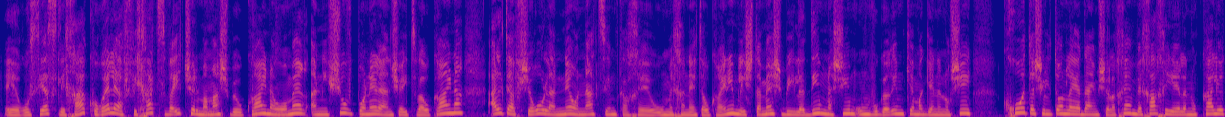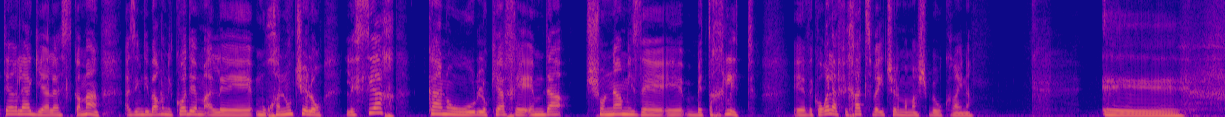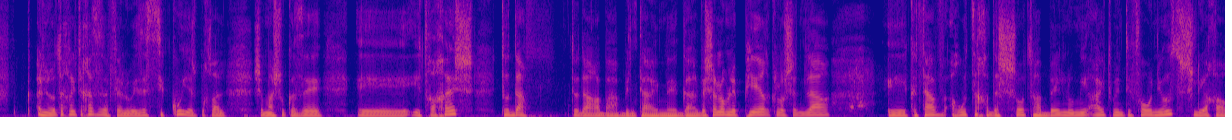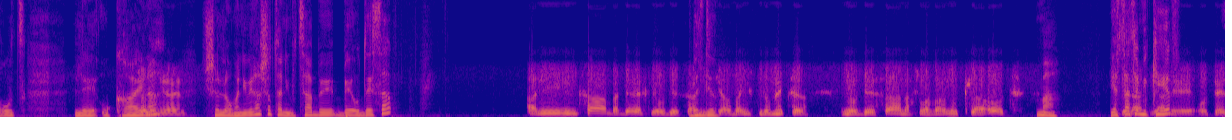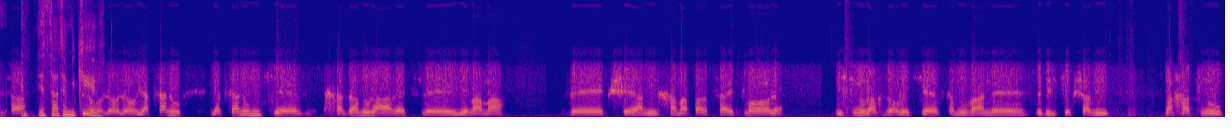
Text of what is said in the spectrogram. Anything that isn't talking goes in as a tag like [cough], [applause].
אה, רוסיה, סליחה, קורא להפיכה צבאית של ממש באוקראינה. הוא אומר, אני שוב פונה לאנשי צבא אוקראינה, אל תאפשרו לניאו-נאצים, כך אה, הוא מכנה את האוקראינים, להשתמש בילדים, נשים ומבוגרים כמגן אנושי. קחו את השלטון לידיים שלכם, וכך יהיה לנו קל יותר להגיע להסכמה. אז אם דיברנו מקודם על אה, מוכנות שלו לשיח, כאן הוא לוקח עמדה שונה מזה אה, בתכלית, אה, וקורא להפיכה צבאית של ממש באוקראינה. אה, אני לא יודעת איך להתייחס לזה אפילו, איזה סיכוי יש בכלל שמשהו כזה אה, יתרחש. תודה. תודה רבה בינתיים, גל. ושלום לפייר קלושנדלר, אה, כתב ערוץ החדשות הבינלאומי i24 News, שליח הערוץ לאוקראינה. שלום יעל. שלום, אני מבינה שאתה נמצא באודסה? אני נמצא בדרך לאודסה, בדרך. אני כ-40 קילומטר מאודסה, אנחנו עברנו תלאות. מה? יצאתם מקייב? לאודסה. יצאתם מקייב? לא, לא, לא, יצאנו, יצאנו מקייב, חזרנו לארץ ליממה, וכשהמלחמה פרצה אתמול, ניסינו לחזור לקייב, כמובן אה, זה בלתי אפשרי. נחתנו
